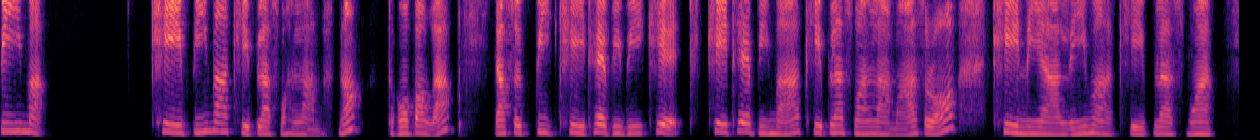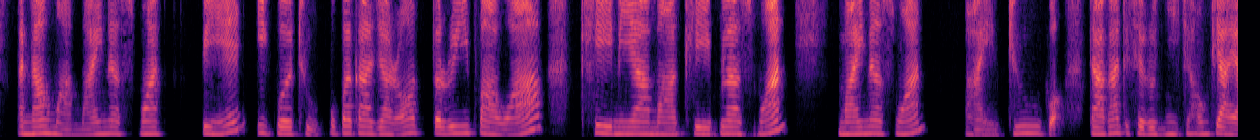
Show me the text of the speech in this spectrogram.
ပြီးမှ k ပြီးမှ k 1လာမှာเนาะသဘောပေါက်လားဒါဆို pk ထည့်ပြီးပြီး k k ထည့်ပြီးမှ k 1လာမှာဆိုတော့ k နေရာလေးမှာ k 1အနောက်မှာ -1 ပြီးရင် equal to ဟိုဘက်ကကျတော့3 power k နေရာမှာ k 1 -1 by 2ပေါ့ဒါကတချို့တို့ညီချောင်းပြရ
